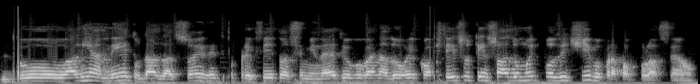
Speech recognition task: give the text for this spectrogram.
do alinhamento das ações entre o prefeito Assemineto e o governador Rui Costa. Isso tem soado muito positivo para a população.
